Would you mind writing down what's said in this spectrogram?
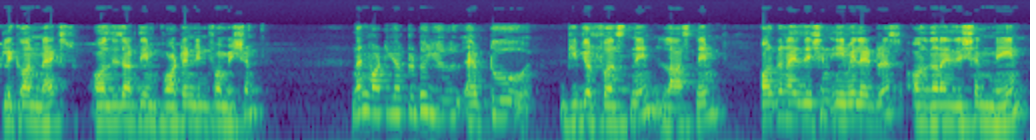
Click on next. All these are the important information. Then what you have to do you have to give your first name last name organization email address organization name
